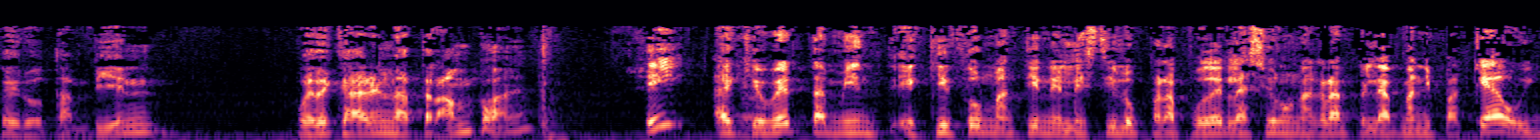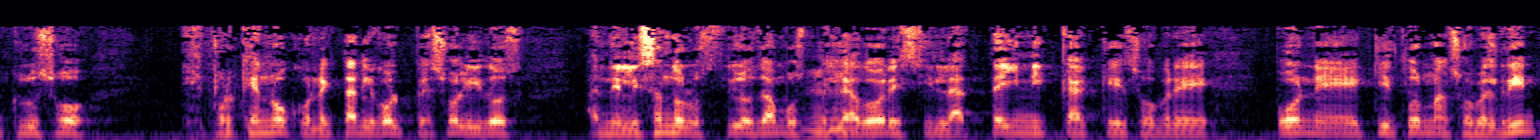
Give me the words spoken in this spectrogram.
pero también puede caer en la trampa, ¿eh? Sí, hay que ver también, eh, Keith Thurman tiene el estilo para poderle hacer una gran pelea a Manny Pacquiao, incluso, eh, ¿por qué no conectarle golpes sólidos, analizando los estilos de ambos peleadores y la técnica que sobre pone Keith Thurman sobre el ring,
